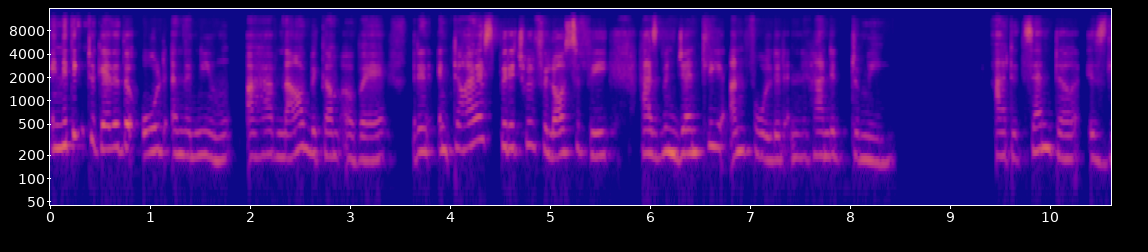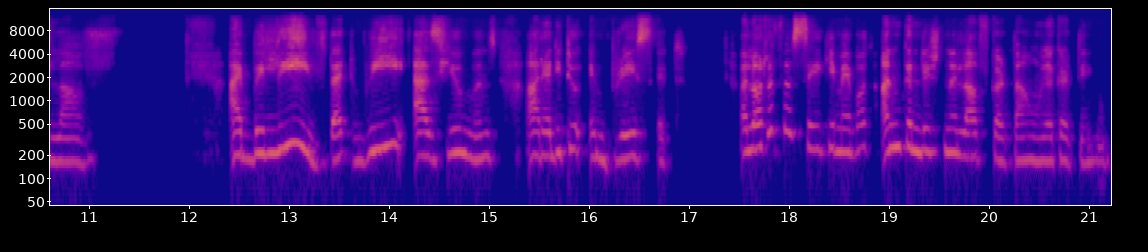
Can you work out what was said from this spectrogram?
In knitting together the old and the new, I have now become aware that an entire spiritual philosophy has been gently unfolded and handed to me. At its center is love. I believe that we as humans are ready to embrace it. A lot of us say कि मैं बहुत अनकंडीशनल लव करता हूँ या करती हूँ।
